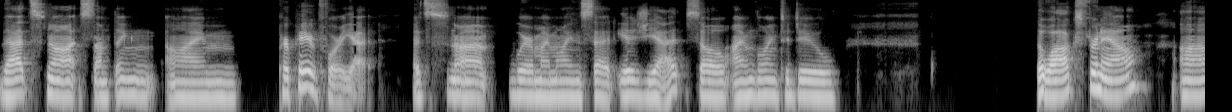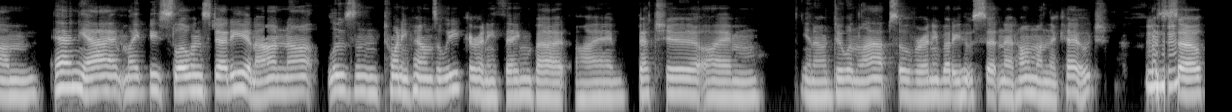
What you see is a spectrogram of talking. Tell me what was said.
that's not something I'm prepared for yet. It's not where my mindset is yet. So I'm going to do the walks for now. Um, and yeah, it might be slow and steady, and I'm not losing 20 pounds a week or anything, but I bet you I'm, you know, doing laps over anybody who's sitting at home on the couch. Mm-hmm. so,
